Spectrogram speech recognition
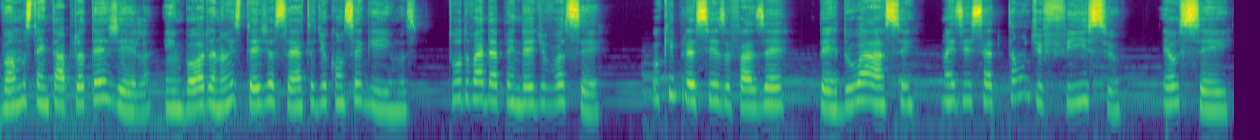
Vamos tentar protegê-la, embora não esteja certa de conseguirmos. Tudo vai depender de você. O que preciso fazer? Perdoar-se, mas isso é tão difícil. Eu sei,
